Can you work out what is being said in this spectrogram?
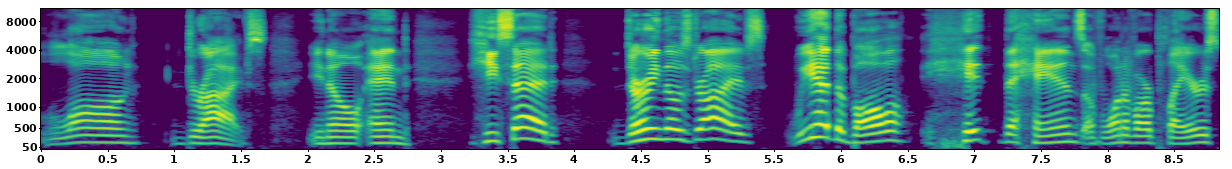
long drives. You know, and he said during those drives we had the ball hit the hands of one of our players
